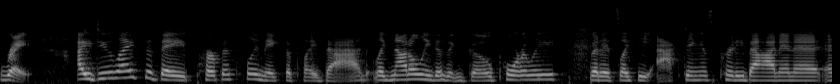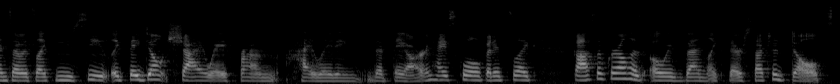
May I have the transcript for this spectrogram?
Right. I do like that they purposefully make the play bad. Like not only does it go poorly, but it's like the acting is pretty bad in it. And so it's like you see like they don't shy away from highlighting that they are in high school, but it's like Gossip Girl has always been like they're such adults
